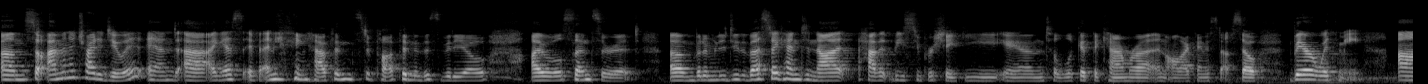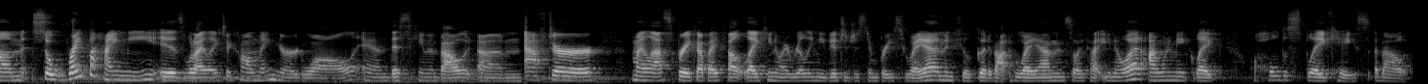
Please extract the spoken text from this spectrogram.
Um, so I'm going to try to do it, and uh, I guess if anything happens to pop into this video, I will censor it. Um, but I'm going to do the best I can to not have it be super shaky and to look at the camera and all that kind of stuff. So bear with me. Um, so right behind me is what I like to call my nerd wall, and this came about um, after my last breakup, I felt like, you know, I really needed to just embrace who I am and feel good about who I am. And so I thought, you know what, I want to make like a whole display case about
